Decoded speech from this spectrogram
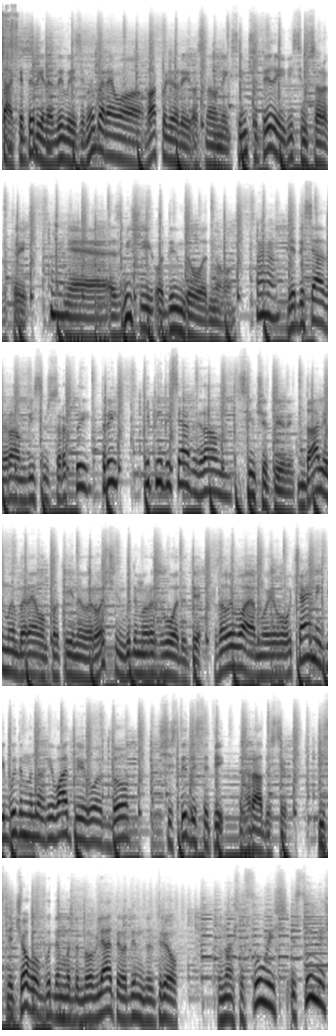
так, Катерина, дивися, ми беремо два кольори основних 7,4 і 8,43. Мгм. Е, змішуй їх один до одного. Мгм. 50 грам 8,43 і 50 грам 7,4. Далі ми беремо протеїновий розчин, будемо розводити, заливаємо його у чайник і будемо нагрівати його до 60 градусів. Після чого будемо додати 1 до 3 у нашу суміш, суміш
